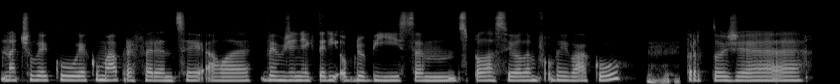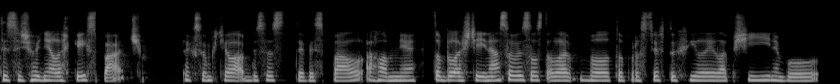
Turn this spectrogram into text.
na člověku, jakou má preferenci, ale vím, že některý období jsem spala s Joelem v obejváku, mm-hmm. protože ty jsi hodně lehký spáč, tak jsem chtěla, aby se ty vyspal a hlavně to byla ještě jiná souvislost, ale bylo to prostě v tu chvíli lepší, nebo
